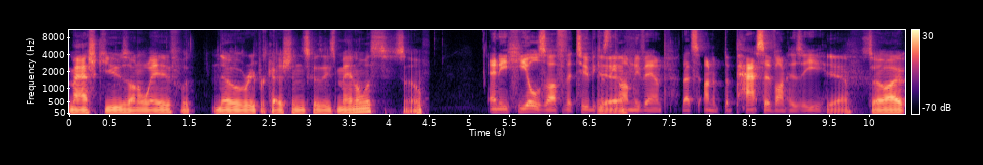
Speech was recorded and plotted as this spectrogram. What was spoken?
mash Qs on a wave with no repercussions because he's manaless. So. And he heals off of it too because the Yeah. Omnivamp, that's on the passive on his E. Yeah. So I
